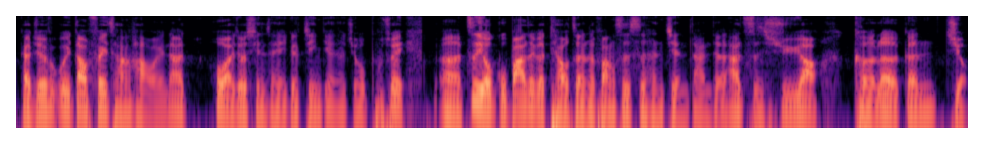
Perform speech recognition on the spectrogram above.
感觉味道非常好，哎，那后来就形成一个经典的酒谱。所以，呃，自由古巴这个调整的方式是很简单的，它只需要可乐跟酒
